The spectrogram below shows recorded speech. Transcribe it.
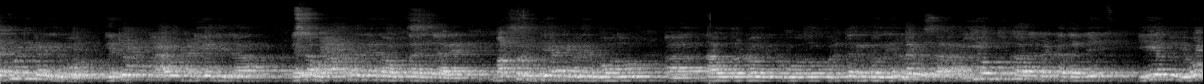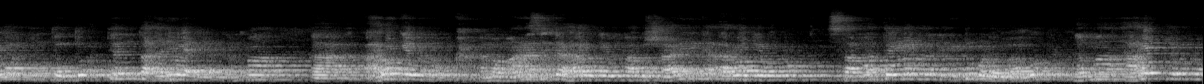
ಚಟುವಟಿಕೆಗಳಿರ್ಬೋದು. ಎಲ್ಲೂ ಯಾರು ನಡೆಯೋದಿಲ್ಲ, ಎಲ್ಲ ವಾಹನದಲ್ಲೇ ನಾವು ಹೋಗ್ತಾ ಇದ್ದಾರೆ. ಮಕ್ಕಳು, ವಿದ್ಯಾರ್ಥಿಗಳಿರ್ಬೋದು ನಾವು ದೊಡ್ಡವರಿರ್ಬೋದು, ವೃದ್ಧರಿರ್ಬೋದು, ಎಲ್ಲರೂ ಸಹ ಈ ಒಂದು ಕಾಲಘಟ್ಟದಲ್ಲಿ ಈ ಒಂದು ಯೋಗ ಅನ್ನುವಂಥದ್ದು ಅತ್ಯಂತ ಅನಿವಾರ್ಯ. ನಮ್ಮ ಆರೋಗ್ಯವನ್ನು, ನಮ್ಮ ಮಾನಸಿಕ ಆರೋಗ್ಯವನ್ನು ಹಾಗೂ ಶಾರೀರಿಕ ಆರೋಗ್ಯವನ್ನು ಸಮತೋಲನದಲ್ಲಿ ಇಟ್ಟುಕೊಳ್ಳಲು ಹಾಗೂ ನಮ್ಮ ಆರೋಗ್ಯವನ್ನು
